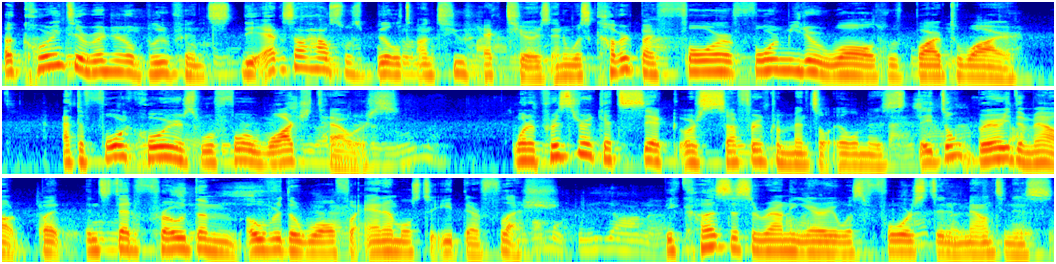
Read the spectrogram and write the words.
According to original blueprints, the exile house was built on two hectares and was covered by four four meter walls with barbed wire. At the four corners were four watchtowers. When a prisoner gets sick or suffering from mental illness, they don't bury them out, but instead throw them over the wall for animals to eat their flesh. Because the surrounding area was forested and mountainous,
